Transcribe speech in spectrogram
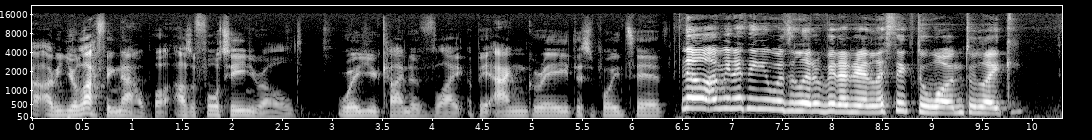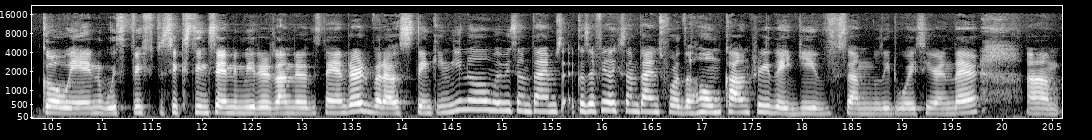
I mean, you're laughing now, but as a 14 year old, were you kind of like a bit angry, disappointed? No, I mean, I think it was a little bit unrealistic to want to like go in with 15, 16 centimeters under the standard, but I was thinking, you know, maybe sometimes, because I feel like sometimes for the home country they give some leadways here and there, um,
